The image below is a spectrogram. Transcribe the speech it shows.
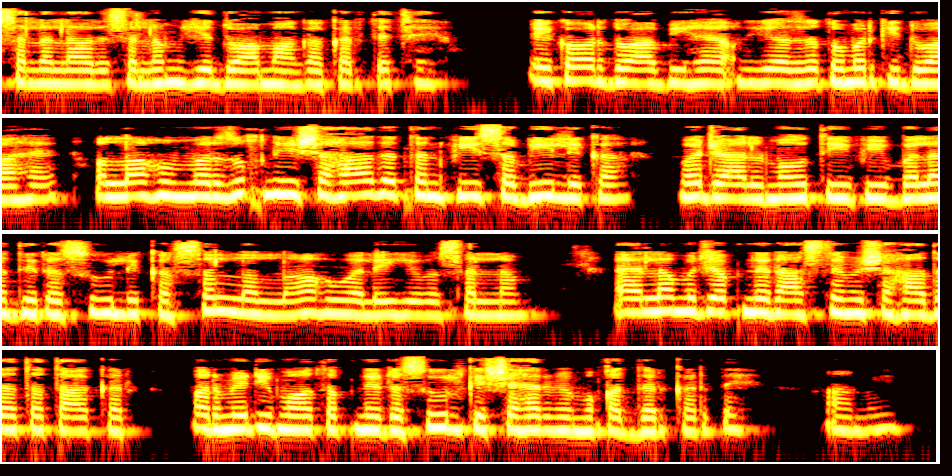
صلی اللہ علیہ وسلم یہ دعا مانگا کرتے تھے۔ ایک اور دعا بھی ہے، یہ حضرت عمر کی دعا ہے۔ اللہ مرزنی شہادت فی سبھی لکھا وجا الموتی فی بلد رسول کا صلی اللہ علیہ وسلم۔ اے اللہ، مجھے اپنے راستے میں شہادت عطا کر اور میری موت اپنے رسول کے شہر میں مقدر کر دے۔ آمین۔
